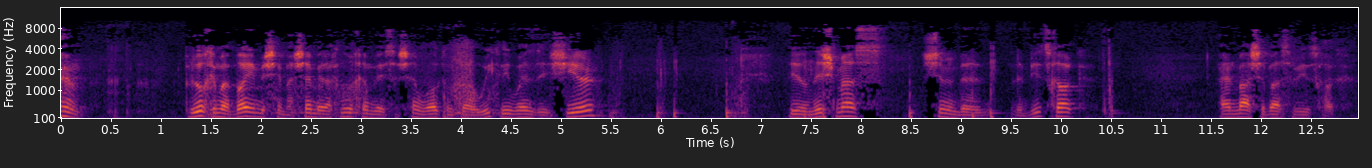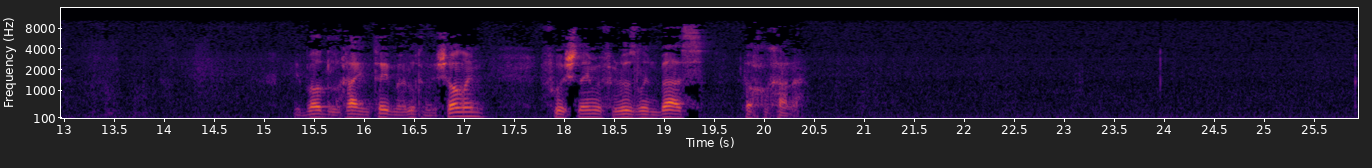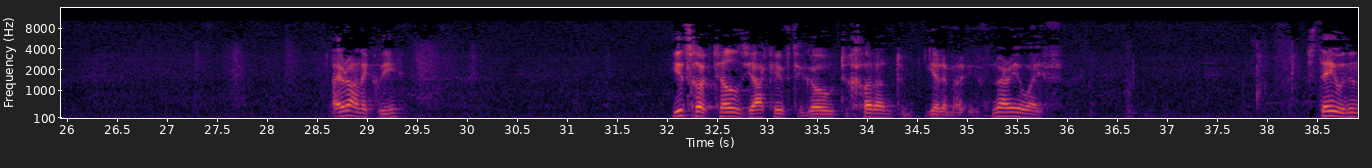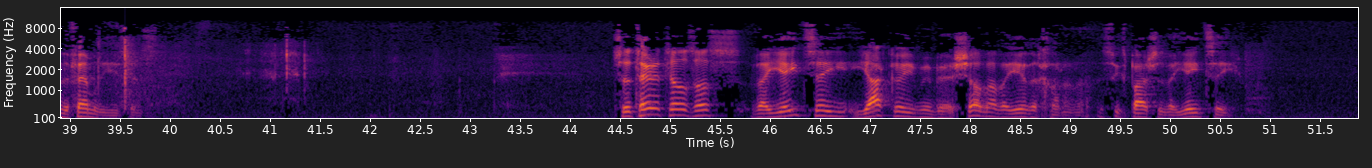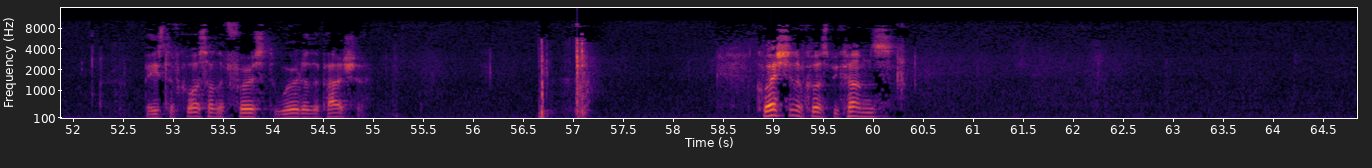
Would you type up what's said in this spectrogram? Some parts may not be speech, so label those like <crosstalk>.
<clears throat> Baruchim Abayim Hashem Hashem. Welcome to our weekly Wednesday Shir. Lil Nishmas, Shimon Reb Yitzchak, and Masha Bas Reb Yitzchak. L'chaim Shneimu Feruzlin Bas Chana. Ironically, Yitzchak tells Yaakov to go to Haran to get a marry a wife. Stay within the family, he says. So the Torah tells us, Vayetze Yaakov mi Beersheva vayelech Harana. This week's parsha is Vayetze, based, of course, on the first word of the parsha. Question, of course, becomes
